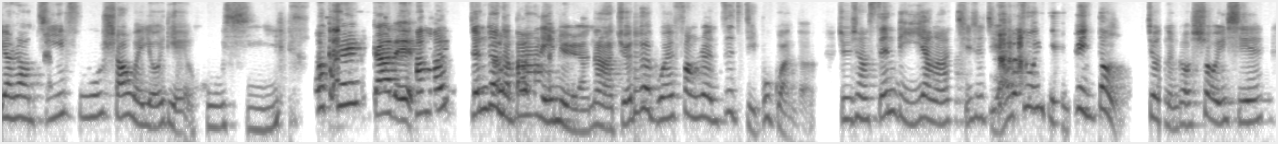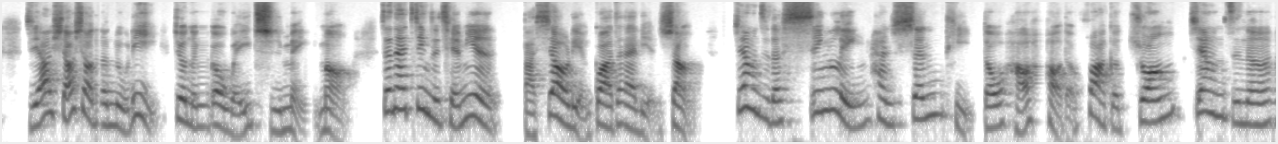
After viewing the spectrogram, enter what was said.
要让肌肤稍微有一点呼吸。OK，got it。他们真正的巴黎女人呐、啊，绝对不会放任自己不管的，就像 Sandy 一样啊，其实只要做一点运动，就能够瘦一些，只要小小的努力，就能够维持美貌。站在镜子前面，把笑脸挂在脸上，这样子的心灵和身体都好好的化个妆，这样子呢，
